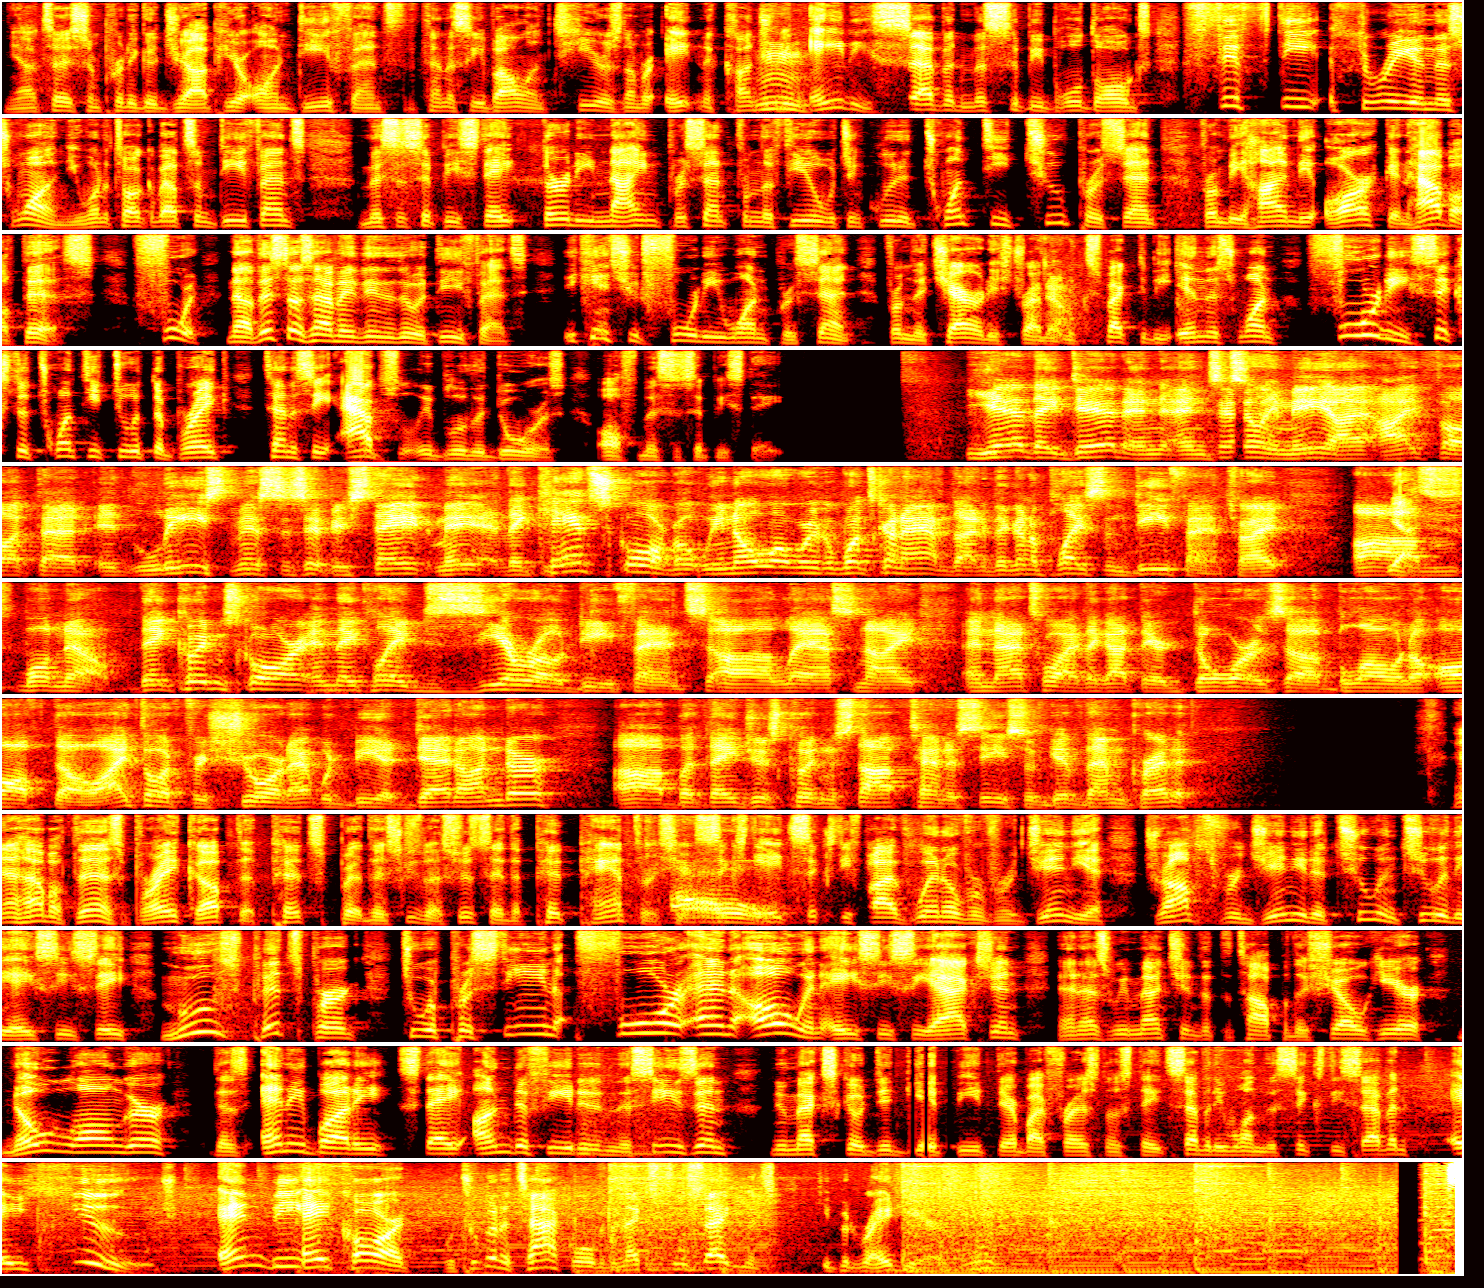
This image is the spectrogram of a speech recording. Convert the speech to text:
Yeah, I'll tell you some pretty good job here on defense. The Tennessee Volunteers, number eight in the country, mm. 87. Mississippi Bulldogs, 53 in this one. You want to talk about some defense? Mississippi State, 39% from the field, which included 22% from behind the arc. And how about this? Four, now, this doesn't have anything to do with defense. You can't shoot 41% from the charity stripe no. and expect to be in this one. 46 to 22 at the break. Tennessee absolutely blew the doors off Mississippi State. Yeah, they did, and and silly me, I, I thought that at least Mississippi State may they can't score, but we know what we're what's going to happen. They're going to play some defense, right? Um, yes. Well, no, they couldn't score, and they played zero defense uh, last night, and that's why they got their doors uh, blown off. Though I thought for sure that would be a dead under, uh, but they just couldn't stop Tennessee. So give them credit. Now, how about this? Break up the Pittsburgh, excuse me, I should say the Pitt Panthers here. 68 65 win over Virginia, drops Virginia to 2 and 2 in the ACC, moves Pittsburgh to a pristine 4 and 0 in ACC action. And as we mentioned at the top of the show here, no longer does anybody stay undefeated in the season. New Mexico did get beat there by Fresno State 71 to 67. A huge NBA card, which we're going to tackle over the next two segments. Keep it right here.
